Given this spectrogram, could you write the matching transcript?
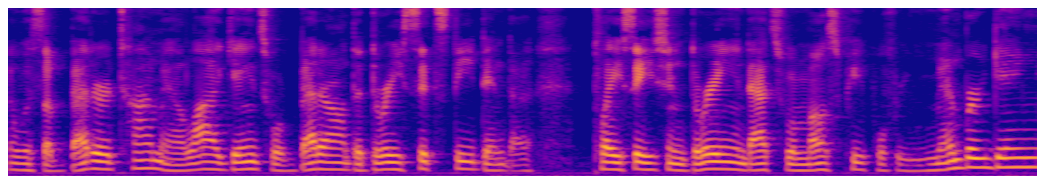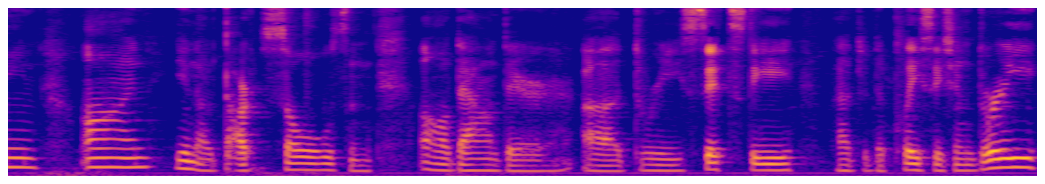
It was a better time, and a lot of games were better on the 360 than the PlayStation 3, and that's where most people remember gaming on. You know, Dark Souls and all down there, uh, 360, after the PlayStation 3.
